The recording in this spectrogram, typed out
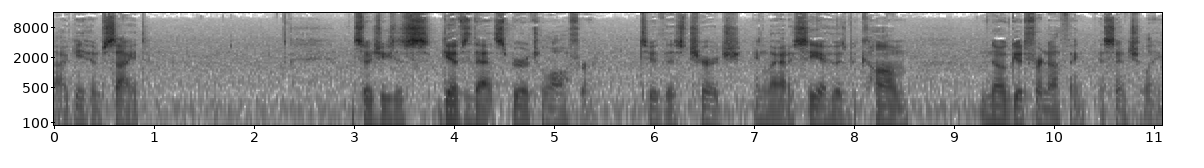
uh, gave him sight. And so Jesus gives that spiritual offer to this church in Laodicea who has become no good for nothing, essentially.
